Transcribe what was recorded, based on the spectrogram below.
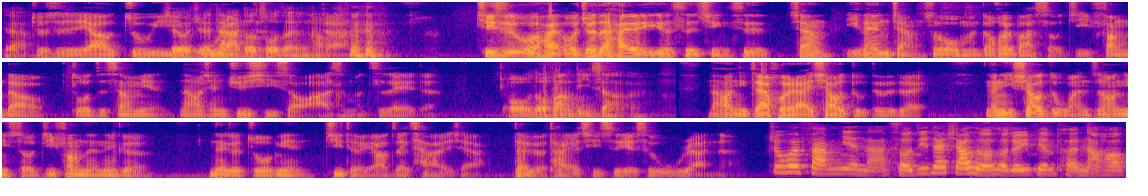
对啊，就是要注意。所以我觉得大家都做得很好。其实我还我觉得还有一个事情是，像 Elaine 讲说，我们都会把手机放到桌子上面，然后先去洗手啊什么之类的。哦，我都放地上了，然后你再回来消毒，对不对？那你消毒完之后，你手机放的那个那个桌面，记得也要再擦一下，代表它也其实也是污染的。就会翻面啊，手机在消毒的时候就一边喷，然后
